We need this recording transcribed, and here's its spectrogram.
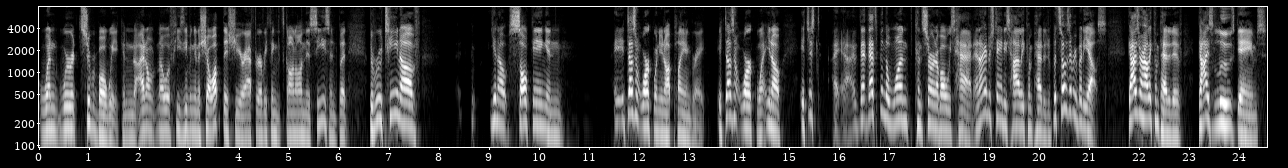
when we're at Super Bowl week, and I don't know if he's even going to show up this year after everything that's gone on this season, but the routine of you know, sulking and it doesn't work when you're not playing great. It doesn't work when, you know, it just, I, I, that, that's been the one concern I've always had. And I understand he's highly competitive, but so is everybody else. Guys are highly competitive. Guys lose games.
